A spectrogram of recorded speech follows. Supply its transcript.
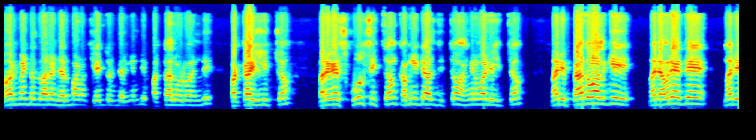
గవర్నమెంట్ ద్వారా నిర్మాణం చేయించడం జరిగింది. పట్టాలు ఇవ్వడం అయింది పక్కా ఇల్లు ఇచ్చాం. మరి స్కూల్స్ ఇచ్చాం కమ్యూనిటీ హాల్స్ ఇచ్చాం అంగన్వాడీలు ఇచ్చాం. మరి పేదవాళ్ళకి మరి ఎవరైతే మరి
